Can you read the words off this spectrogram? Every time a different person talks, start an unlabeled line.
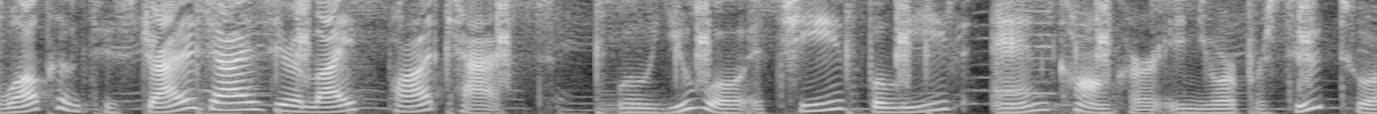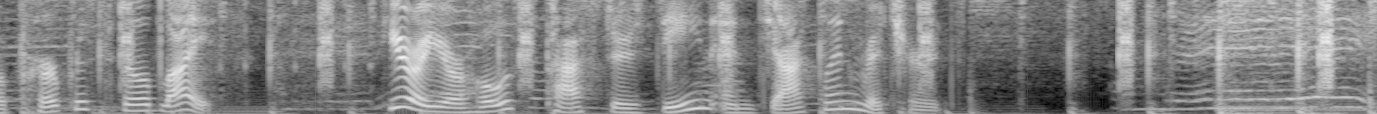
Welcome to Strategize Your Life podcast, where you will achieve, believe, and conquer in your pursuit to a purpose filled life. Here are your hosts, Pastors Dean and Jacqueline Richards. I'm ready.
